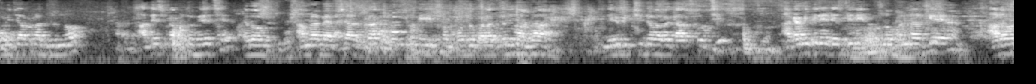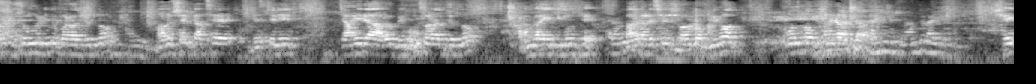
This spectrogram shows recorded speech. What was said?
পরিচালনার জন্য আদেশ প্রাপ্ত হয়েছে এবং আমরা ব্যবসার প্রাক সম্পন্ন করার জন্য আমরা নিরবিচ্ছিন্নভাবে কাজ করছি। আগামী দিনে ডেস্টিনির পূর্ণ ভাণ্ডারকে আরও সুসংগঠিত করার জন্য, মানুষের কাছে ডেস্টিনির চাহিদা আরও বৃদ্ধি করার জন্য আমরা ইতিমধ্যে বাংলাদেশের সর্ববৃহৎ পণ্য ভাণ্ডার সেই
